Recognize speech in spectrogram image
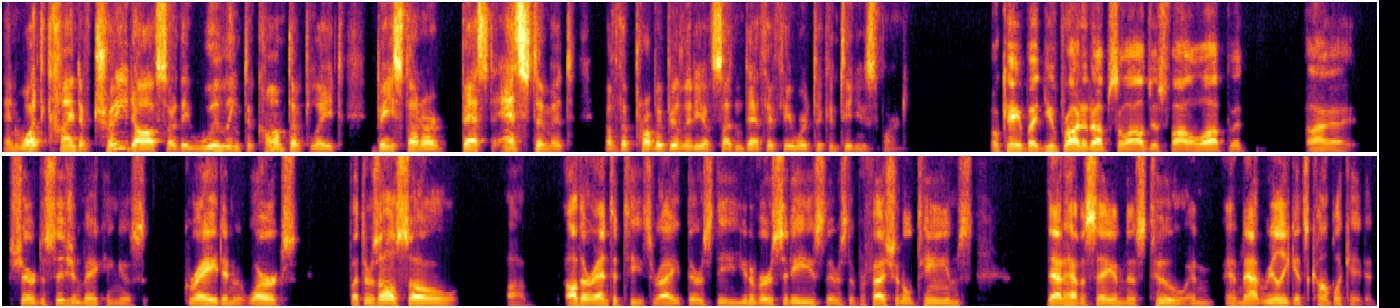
And what kind of trade offs are they willing to contemplate based on our best estimate of the probability of sudden death if they were to continue sport? Okay, but you've brought it up, so I'll just follow up. But uh, shared decision making is great and it works but there's also uh, other entities right there's the universities there's the professional teams that have a say in this too and and that really gets complicated.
